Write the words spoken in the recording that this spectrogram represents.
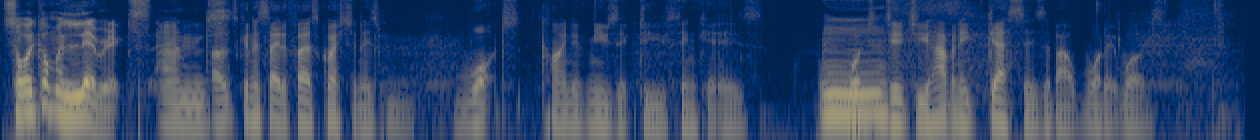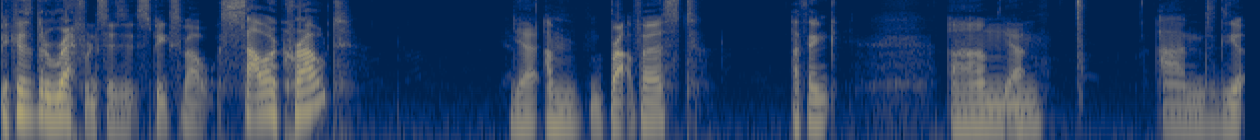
So I got my lyrics, and I was going to say the first question is, what kind of music do you think it is? Mm, What did you have any guesses about what it was? because of the references, it speaks about sauerkraut Yeah, and bratwurst, I think. Um, Yeah. And the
